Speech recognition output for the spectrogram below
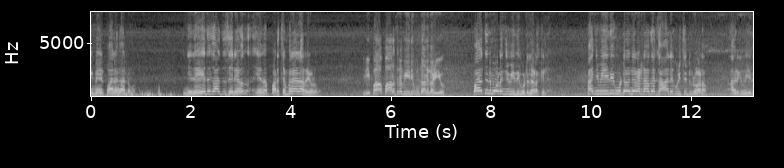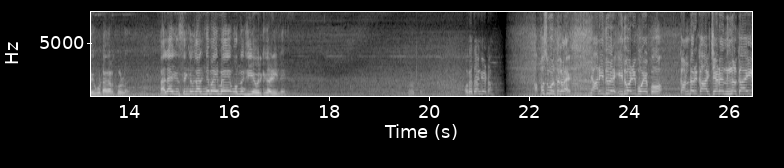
ഈ മേൽപ്പാലം കാരണം കൊണ്ട്. ഇനി ഇത് ഏത് കാലത്ത് ശരിയാവും ഏതാ പടച്ചമ്പരാനേ അറിയുള്ളൂ. ഇനിയിപ്പോൾ ആ പാലത്തിന് വീതി കൂട്ടാൻ കഴിയുമോ പാലത്തിന്റെ മുകളിൽ ഇനി വീതി കൂട്ടൽ നടക്കില്ല? ആ വീതി കൂട്ടാൻ രണ്ടാമത്തെ കാൽ കുഴിച്ചിട്ട് വേണം അവർക്ക് വീതി കൂട്ടാൻ നടക്കുള്ളൂ. അല്ല സിംഗിൾ കലിഞ്ഞ മൈമേ ഒന്നും ചെയ്യാൻ അവർക്ക് കഴിയില്ലേ? ഓക്കെ. ഓക്കെ താങ്ക് യു കേട്ടോ അപ്പോൾ സുഹൃത്തുക്കളെ ഞാൻ ഇതുവരെ ഇതുവഴി പോയപ്പോൾ കണ്ട ഒരു കാഴ്ചയാണ് നിങ്ങൾക്കായി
